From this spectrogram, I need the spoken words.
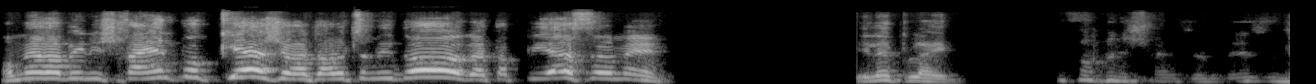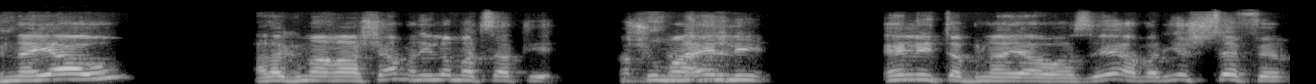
אומר רבי נשחא, אין פה קשר, אתה לא צריך לדאוג, אתה פי עשר מהם. פילי פלאים. בניהו, על הגמרא שם, אני לא מצאתי, משום מה אין לי, אין לי את הבניהו הזה, אבל יש ספר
